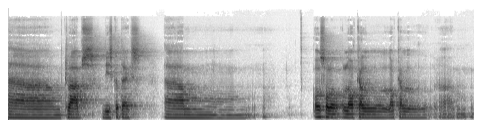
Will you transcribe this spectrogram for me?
um, clubs, discotheques. Um, also local local um,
